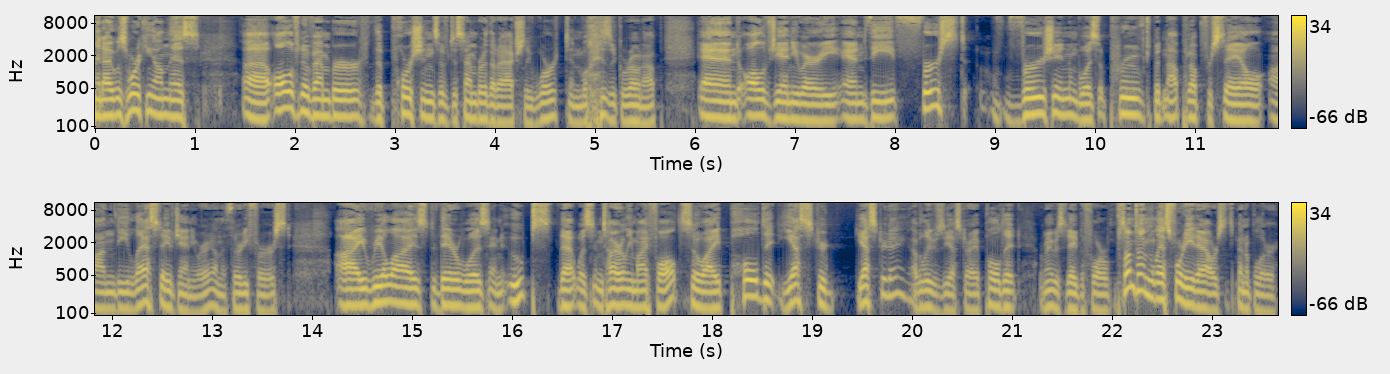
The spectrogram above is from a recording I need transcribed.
And I was working on this uh, all of November, the portions of December that I actually worked and was a grown up, and all of January. And the first version was approved but not put up for sale on the last day of January, on the 31st. I realized there was an oops that was entirely my fault. So I pulled it yesterday yesterday. I believe it was yesterday. I pulled it, or maybe it was the day before. Sometime in the last 48 hours, it's been a blur.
